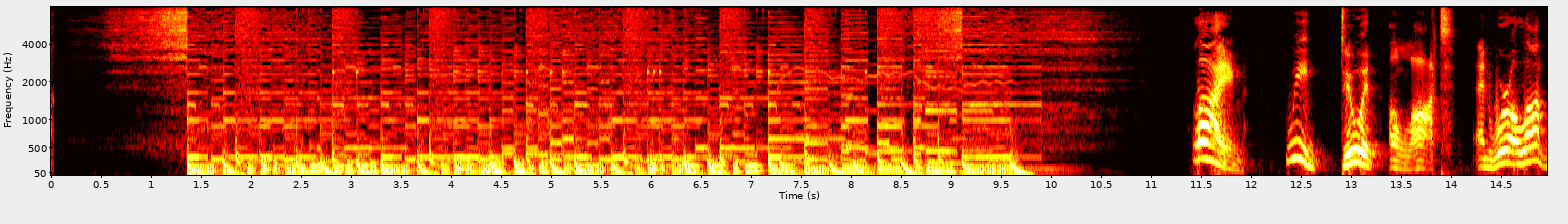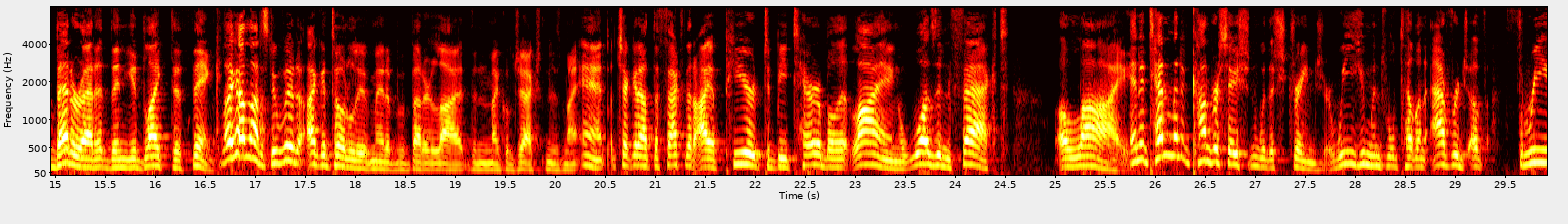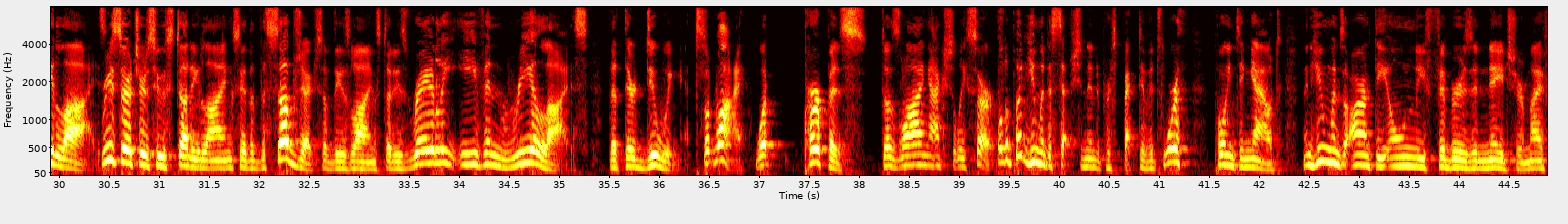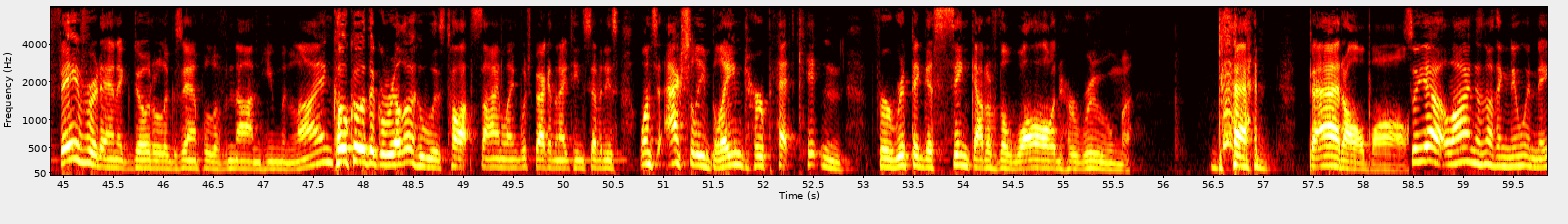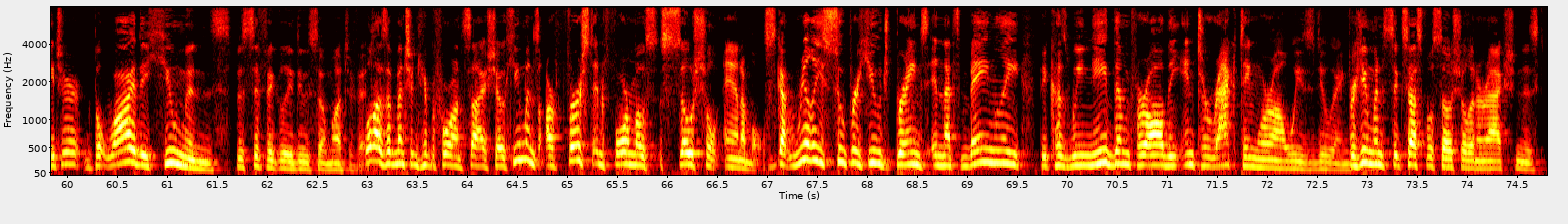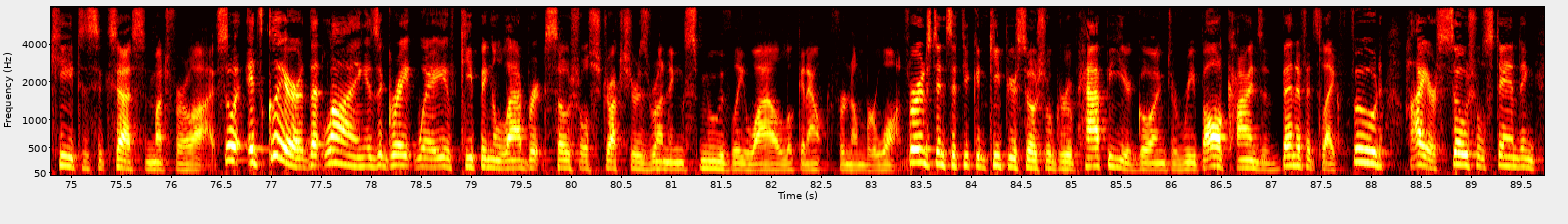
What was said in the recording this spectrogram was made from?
Lying. We do it a lot. And we're a lot better at it than you'd like to think. Like, I'm not stupid. I could totally have made up a better lie than Michael Jackson is my aunt. But check it out the fact that I appeared to be terrible at lying was, in fact, a lie. In a 10 minute conversation with a stranger, we humans will tell an average of three lies. Researchers who study lying say that the subjects of these lying studies rarely even realize that they're doing it. But why? What purpose does lying actually serve? Well, to put human deception into perspective, it's worth pointing out that humans aren't the only fibbers in nature. My favorite anecdotal example of non-human lying, Koko the gorilla, who was taught sign language back in the 1970s, once actually blamed her pet kitten for ripping a sink out of the wall in her room. Bad bad all ball. So yeah, lying is nothing new in nature, but why do humans specifically do so much of it? Well, as I've mentioned here before on SciShow, humans are first and foremost social animals. We've got really super huge brains, and that's mainly because we need them for all the interacting we're always doing. For humans, successful social interaction is key to success and much for our lives. So it's clear that lying is a great way of keeping elaborate social structures running smoothly while looking out for number one. For instance, if you can keep your social group happy, you're going to reap all kinds of benefits benefits like food, higher social standing,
